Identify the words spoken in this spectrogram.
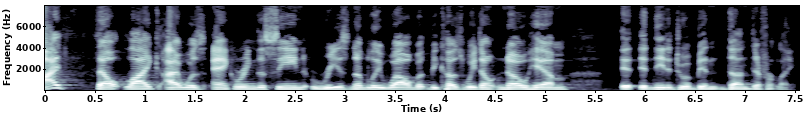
I felt like I was anchoring the scene reasonably well, but because we don't know him, it, it needed to have been done differently.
